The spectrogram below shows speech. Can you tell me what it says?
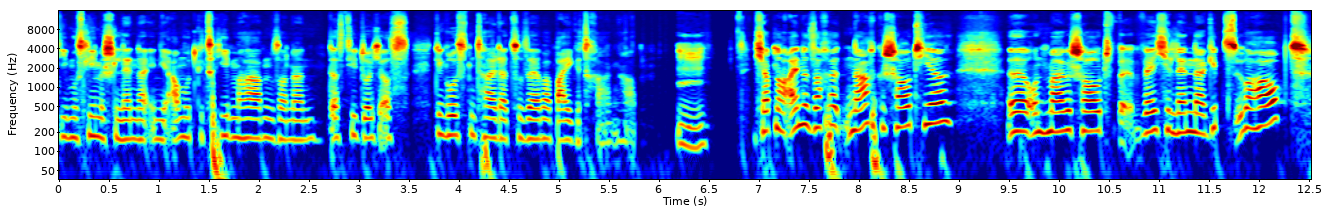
die muslimischen Länder in die Armut getrieben haben, sondern dass die durchaus den größten Teil dazu selber beigetragen haben. Mhm. Ich habe noch eine Sache nachgeschaut hier äh, und mal geschaut, welche Länder gibt es überhaupt,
